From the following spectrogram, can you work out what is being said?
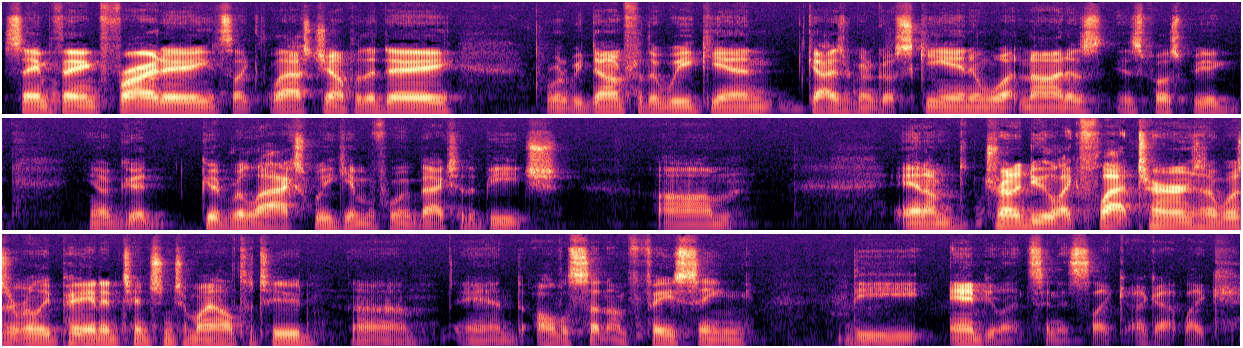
same thing. Friday. It's like last jump of the day. We're gonna be done for the weekend. Guys are gonna go skiing and whatnot. Is is supposed to be a you know good good relaxed weekend before we back to the beach. Um, and I'm trying to do like flat turns, and I wasn't really paying attention to my altitude. Um, and all of a sudden, I'm facing the ambulance, and it's like I got like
